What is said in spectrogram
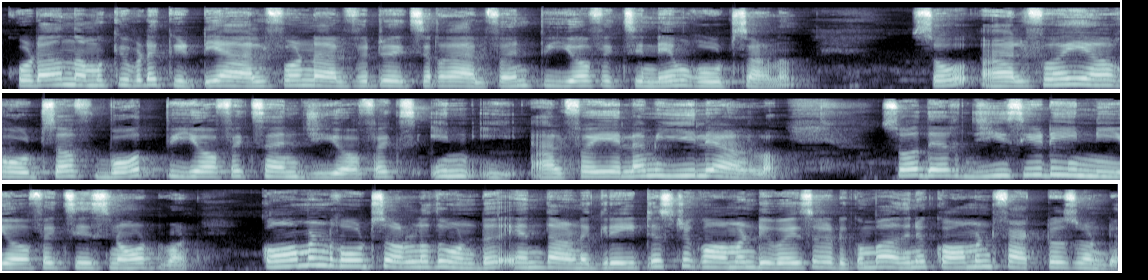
കൂടാതെ നമുക്കിവിടെ കിട്ടിയ alpha one alpha two etcetera alpha p of എക്സിന്റെയും റൂട്ട്സ് ആണ്. So alpha i are roots of both p of x and g of x in e alpha i എല്ലാം ഇയിലാണല്ലോ so their G C D in e of x is not one common roots ഉള്ളതുകൊണ്ട് എന്താണ്? ഗ്രേറ്റസ്റ്റ് കോമൺ ഡിവൈസ് എടുക്കുമ്പോൾ അതിന് കോമൺ ഫാക്ടേഴ്സ് ഉണ്ട്.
